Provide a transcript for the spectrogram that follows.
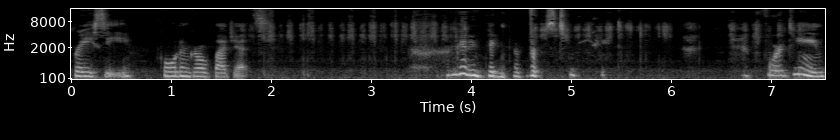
Tracy, Golden Girl budgets. I'm getting big numbers tonight. 14.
